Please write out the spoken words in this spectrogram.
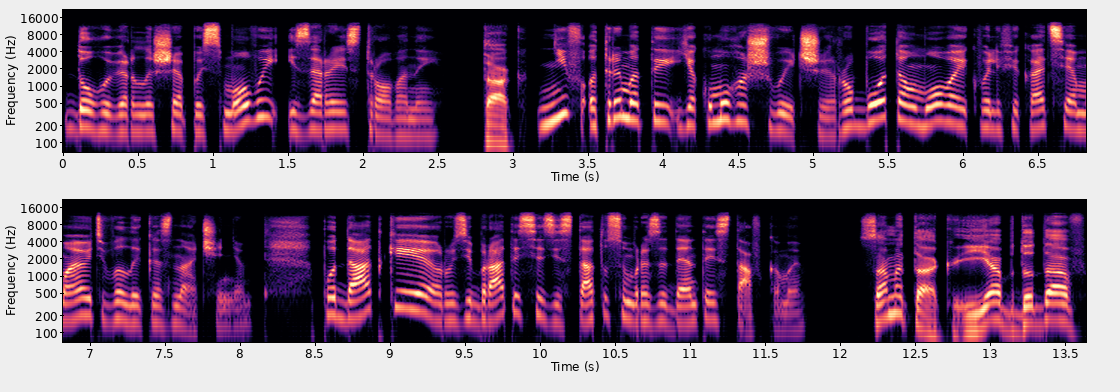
договір лише письмовий і зареєстрований. Так, НІФ отримати якомога швидше. Робота, умова і кваліфікація мають велике значення. Податки – розібратися зі статусом резидента і ставками. Саме так. І я б додав,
